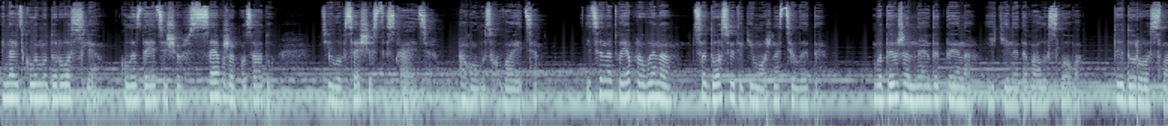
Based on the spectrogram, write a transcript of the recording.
І навіть коли ми дорослі, коли здається, що все вже позаду, тіло все ще стискається, а голос ховається. І це не твоя провина, це досвід, який можна зцілити. Бо ти вже не дитина, якій не давали слова. Ти доросла,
